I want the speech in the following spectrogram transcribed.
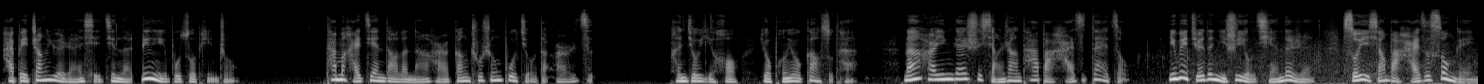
还被张悦然写进了另一部作品中。他们还见到了男孩刚出生不久的儿子。很久以后，有朋友告诉他。男孩应该是想让他把孩子带走，因为觉得你是有钱的人，所以想把孩子送给你。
